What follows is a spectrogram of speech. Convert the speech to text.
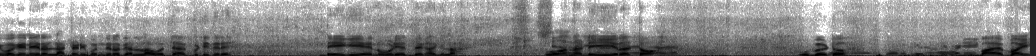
ಇವಾಗೇ ನೀರಲ್ಲಿ ಆಟಾಡಿ ಬಂದಿರೋದು ಎಲ್ಲ ಒದ್ದೆ ಆಗ್ಬಿಟ್ಟಿದ್ದೀರಿ. ಡೇಗೆ ಏನು ಹೊಡಿಯೋದು ಬೇಕಾಗಿಲ್ಲ. ಹೋಗೋಣ ಡೈರೆಕ್ಟು ಉಬ್ಬಿಟ್ಟು. Bye bye.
